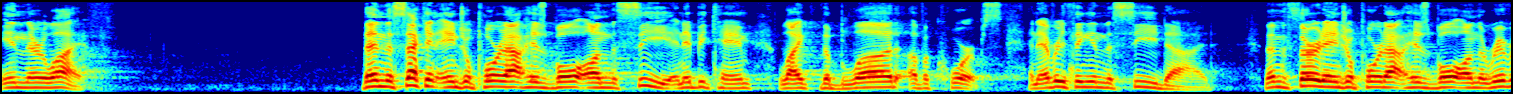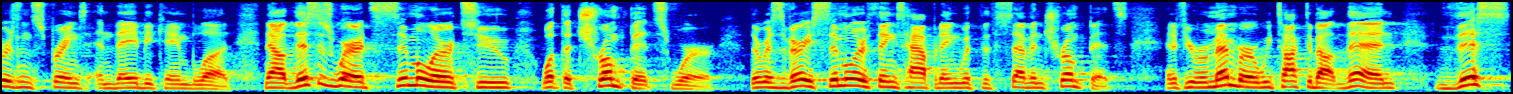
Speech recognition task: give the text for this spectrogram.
in their life. Then the second angel poured out his bowl on the sea, and it became like the blood of a corpse, and everything in the sea died. Then the third angel poured out his bowl on the rivers and springs, and they became blood. Now, this is where it's similar to what the trumpets were. There was very similar things happening with the seven trumpets. And if you remember, we talked about then, this,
